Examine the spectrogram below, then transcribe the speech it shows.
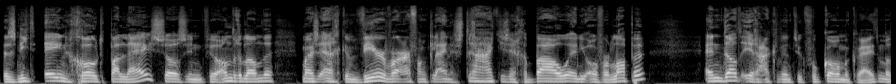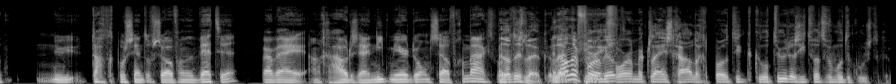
Dat is niet één groot paleis, zoals in veel andere landen... maar is eigenlijk een weerwar van kleine straatjes en gebouwen... en die overlappen. En dat raken we natuurlijk volkomen kwijt... omdat nu 80% of zo van de wetten waar wij aan gehouden zijn... niet meer door onszelf gemaakt worden. dat is leuk. Een, ander voorbeeld... vorm, een kleinschalige politieke cultuur... dat is iets wat we moeten koesteren.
